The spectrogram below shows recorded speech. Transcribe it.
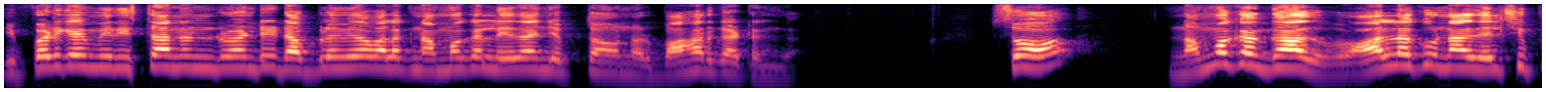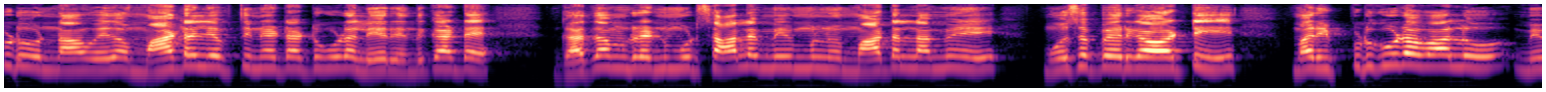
ఇప్పటికే మీరు ఇస్తానన్నటువంటి డబ్బుల మీద వాళ్ళకి నమ్మకం లేదని చెప్తా ఉన్నారు బాహర్ఘటంగా. సో నమ్మకం కాదు. వాళ్ళకు నాకు తెలిసి ఇప్పుడు నా ఏదో మాటలు చెప్తునేటట్టు కూడా లేరు. ఎందుకంటే గతం రెండు మూడు సార్లు మిమ్మల్ని మాటలు నమ్మి మోసపోయారు కాబట్టి మరి ఇప్పుడు కూడా వాళ్ళు మీ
